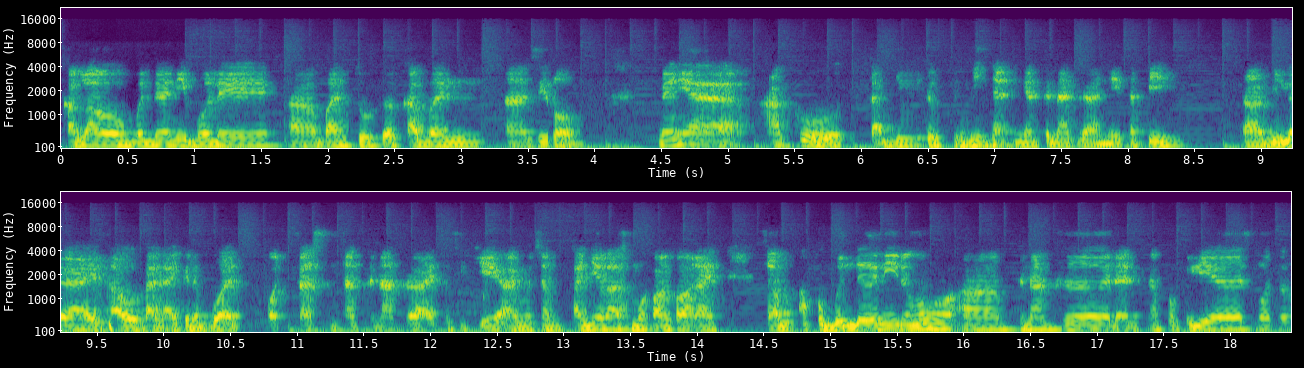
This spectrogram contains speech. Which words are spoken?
kalau benda ni boleh uh, bantu ke carbon uh, zero. Sebenarnya aku tak begitu berminat dengan tenaga ni tapi uh, bila saya tahu kan saya kena buat podcast tentang tenaga saya terfikir saya macam tanyalah semua kawan-kawan saya macam apa benda ni tu uh, tenaga dan kenapa belia semua tu.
